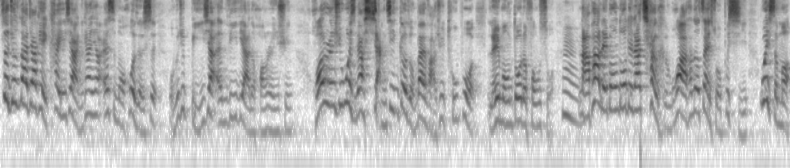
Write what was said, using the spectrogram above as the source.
这就是大家可以看一下，你看一下 ASML，或者是我们去比一下 NVIDIA 的黄仁勋。黄仁勋为什么要想尽各种办法去突破雷蒙多的封锁？嗯，哪怕雷蒙多对他呛狠话，他都在所不惜。为什么？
